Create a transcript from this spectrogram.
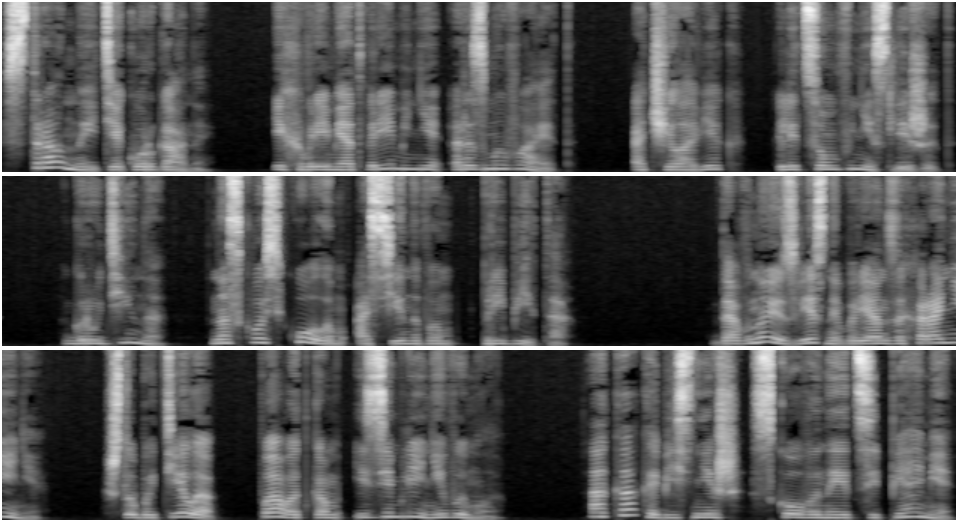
Странные те курганы. Их время от времени размывает, а человек лицом вниз лежит. Грудина насквозь колом осиновым прибита. Давно известный вариант захоронения, чтобы тело паводком из земли не вымыло. А как объяснишь скованные цепями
